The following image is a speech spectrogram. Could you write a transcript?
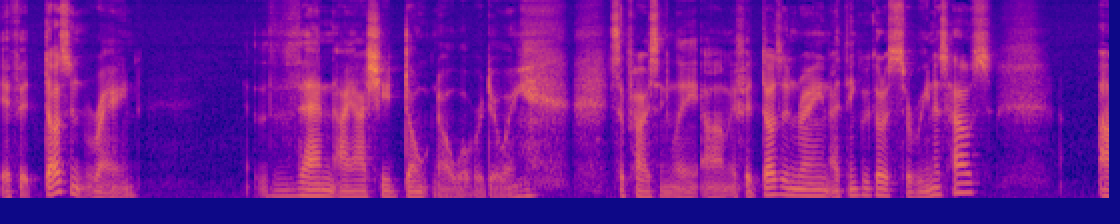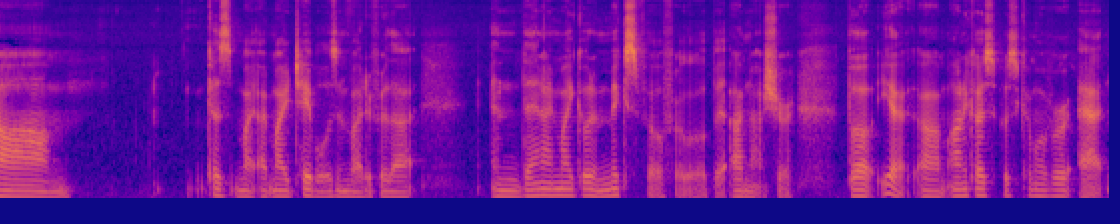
If it doesn't rain, then I actually don't know what we're doing, surprisingly. Um, if it doesn't rain, I think we go to Serena's house. Um, because my uh, my table is invited for that, and then I might go to Mixville for a little bit. I'm not sure, but yeah, um, Annika is supposed to come over at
